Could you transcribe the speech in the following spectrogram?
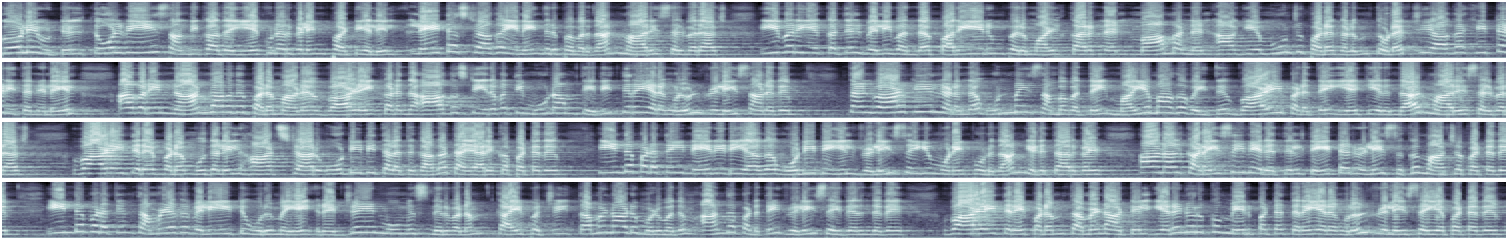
கோலிவுட்டில் தோல்வியை சந்திக்காத இயக்குனர்களின் பட்டியலில் லேட்டஸ்டாக இணைந்திருப்பவர்தான் மாரி செல்வராஜ். இவர் இயக்கத்தில் வெளிவந்த பரியேறும் பெருமாள் கர்ணன் மாமன்னன் ஆகிய மூன்று படங்களும் தொடர்ச்சியாக ஹிட் அடித்த நிலையில் அவரின் நான்காவது படமான வாழை கடந்த ஆகஸ்ட் இருபத்தி மூணாம் தேதி திரையரங்குகளுள் ரிலீஸ் ஆனது. தன் வாழ்க்கையில் நடந்த உண்மை சம்பவத்தை மையமாக வைத்து வாழை படத்தை இயக்கியிருந்தார் மாரி செல்வராஜ். வாழை திரைப்படம் முதலில் ஹாட் ஸ்டார் ஓடிடி தளத்துக்காக தயாரிக்கப்பட்டது. இந்த படத்தை நேரடியாக ஓடிடியில் ரிலீஸ் செய்யும் முனைப்போடுதான் எடுத்தார்கள். ஆனால் கடைசி நேரத்தில் தியேட்டர் ரிலீஸுக்கு மாற்றப்பட்டது. இந்த படத்தின் தமிழக வெளியீட்டு உரிமையை ரெட் ஜெயன் மூவிஸ் நிறுவனம் கைப்பற்றி தமிழ்நாடு முழுவதும் அந்த படத்தை ரிலீஸ் செய்திருந்தது. வாழை திரைப்படம் தமிழ்நாட்டில் இருநூறுக்கும் மேற்பட்ட திரையரங்குகளுள் ரிலீஸ் செய்யப்பட்டது.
